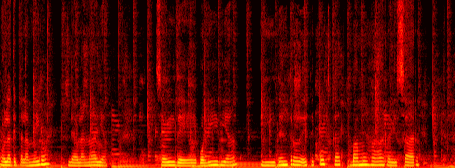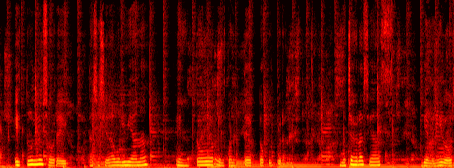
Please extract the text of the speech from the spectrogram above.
Hola, ¿qué tal amigo? Le habla Nadia. Soy de Bolivia y dentro de este podcast vamos a realizar estudios sobre la sociedad boliviana en todo el contexto cultural. Muchas gracias. Bienvenidos.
